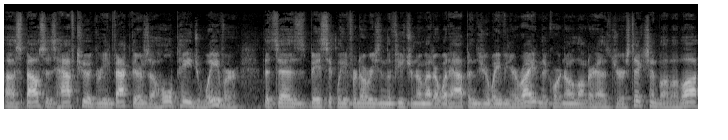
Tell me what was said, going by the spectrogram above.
uh, spouses have to agree. In fact, there's a whole page waiver that says basically for no reason in the future, no matter what happens, you're waiving your right, and the court no longer has jurisdiction. Blah blah blah,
